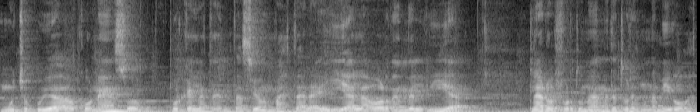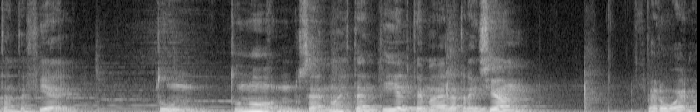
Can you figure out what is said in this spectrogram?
mucho cuidado con eso, porque la tentación va a estar ahí a la orden del día. Claro, afortunadamente tú eres un amigo bastante fiel. Tú, tú no, o sea, no está en ti el tema de la traición. Pero bueno,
